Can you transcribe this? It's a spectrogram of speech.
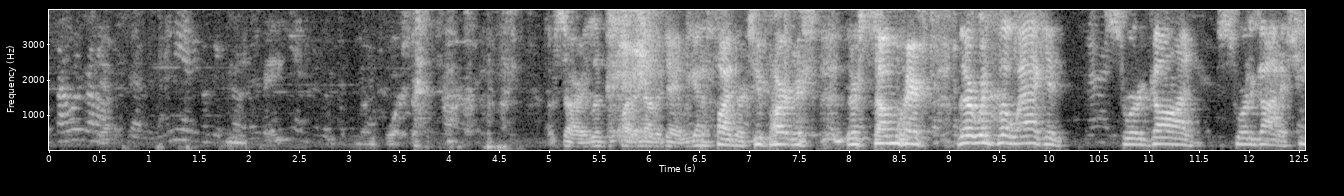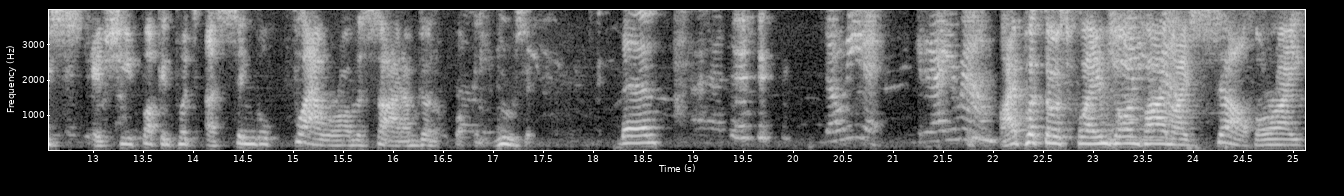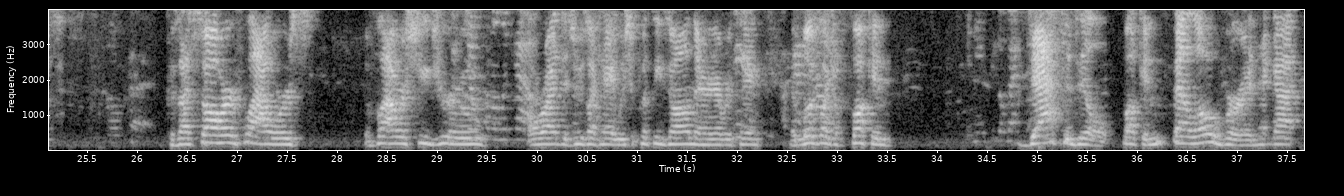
Unfortunately. I'm sorry, live to fight another day. We gotta find our two partners. They're somewhere. They're with the wagon. Swear to God, swear to God, if she if she fucking puts a single flower on the side, I'm gonna fucking lose it. Then Don't eat it. Get it out of your mouth. I put those flames on by myself, all right? Okay. Because I saw her flowers, the flowers she Put drew, them on the couch. all right. That she was like, hey, we should put these on there and everything. It looked like a fucking It needs to go back daffodil fucking fell over and got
